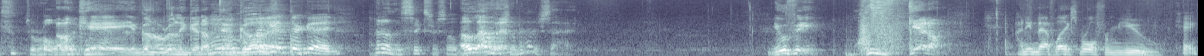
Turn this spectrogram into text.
to roll. one. Okay, you're gonna really get up there Look if good. they're good. But on the six or so. Eleven. On the other side. Yuffie, get him. I need an athletics roll from you. Okay.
